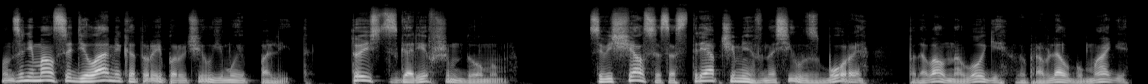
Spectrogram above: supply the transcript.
Он занимался делами, которые поручил ему Ипполит, то есть сгоревшим домом. Совещался со стряпчими, вносил сборы, подавал налоги, выправлял бумаги,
